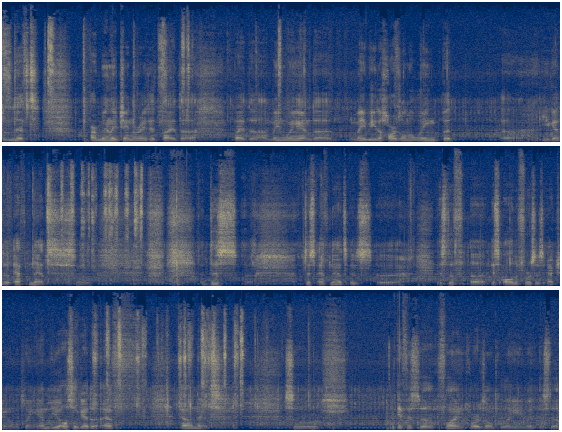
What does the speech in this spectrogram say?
the lift are mainly generated by the by the main wing and maybe the horizontal wing, but uh, you get the F net. So this this F net is uh, is the uh, is all the forces acting on the plane, and you also get a F L net. So if it's uh, flying horizontally, it's the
